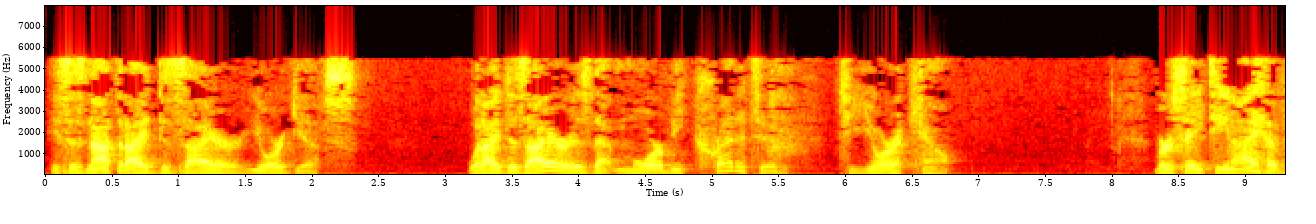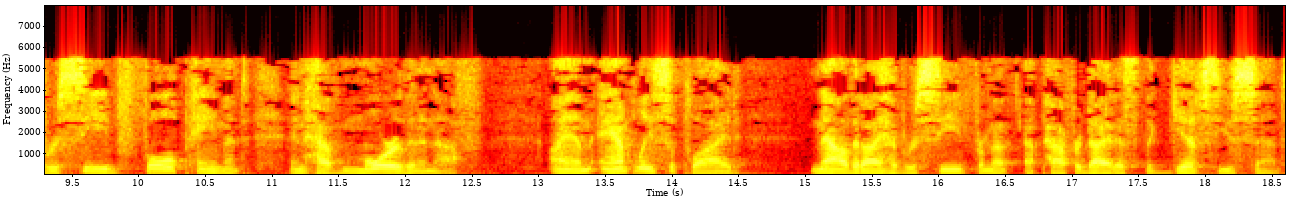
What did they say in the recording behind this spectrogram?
he says, Not that I desire your gifts. What I desire is that more be credited to your account. Verse 18, I have received full payment and have more than enough. I am amply supplied now that I have received from Epaphroditus the gifts you sent.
